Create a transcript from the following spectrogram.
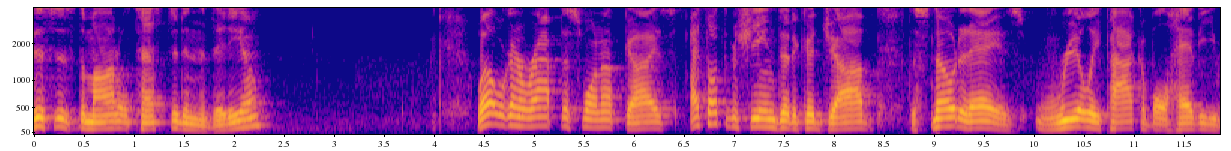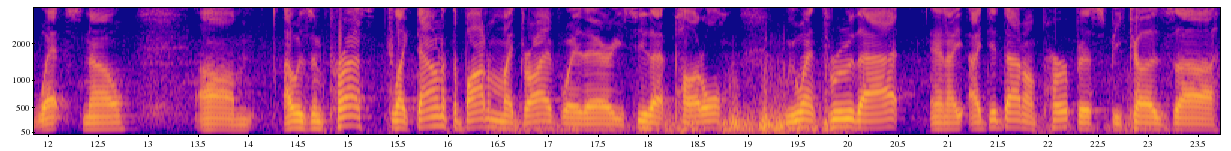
This is the model tested in the video. Well, we're going to wrap this one up, guys. I thought the machine did a good job. The snow today is really packable, heavy, wet snow. Um, I was impressed, like down at the bottom of my driveway there, you see that puddle? We went through that and I, I did that on purpose because uh,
